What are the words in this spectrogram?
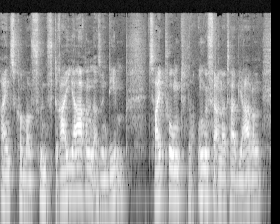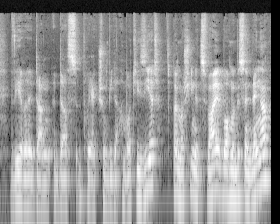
1,53 Jahren. Also in dem Zeitpunkt, nach ungefähr anderthalb Jahren, wäre dann das Projekt schon wieder amortisiert. Bei Maschine 2 brauchen wir ein bisschen länger,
